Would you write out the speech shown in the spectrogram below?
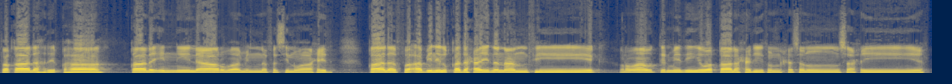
فقال اهرقها. قال إني لا أروى من نفس واحد. قال فأبن القدح اذا عن فيك. رواه الترمذي وقال حديث حسن صحيح.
